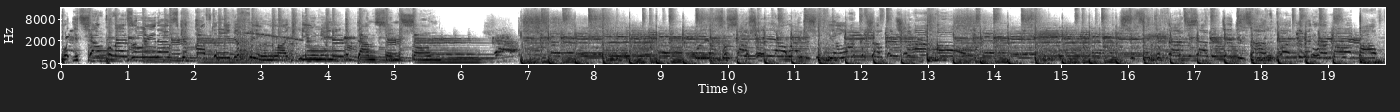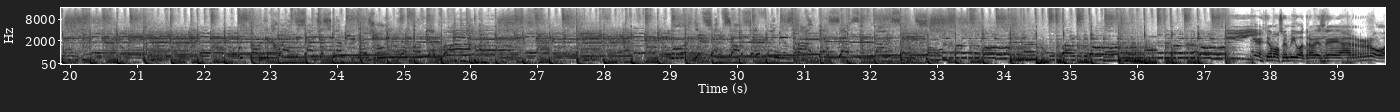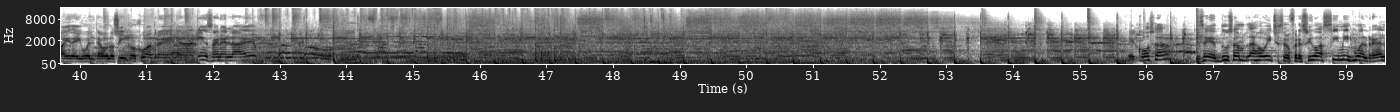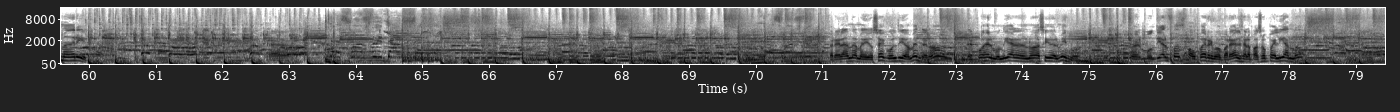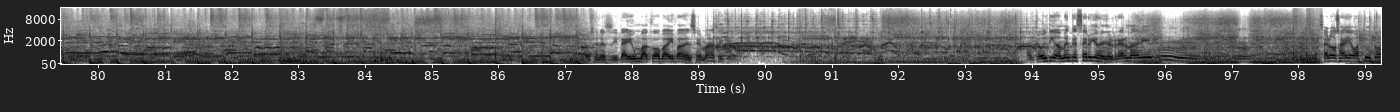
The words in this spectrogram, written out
estamos en vivo a través de arroba y vuelta 154 en Instagram Live ¿Qué cosa? Dice que Dusan Blajovic se ofreció a sí mismo al Real Madrid. Pero él anda medio seco últimamente, ¿no? Después del Mundial no ha sido el mismo. El Mundial fue paupérrimo para él, se la pasó peleando. Pero se necesita ahí un backup ahí para Benzema, así que... Aunque últimamente serbios en el Real Madrid... mm, mm. Saludos a Diego Astuto.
